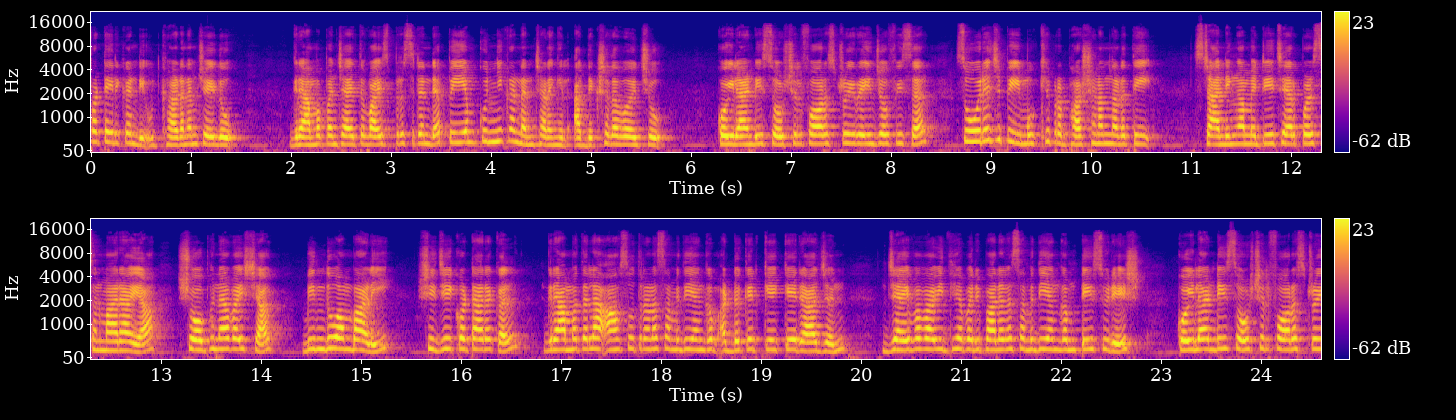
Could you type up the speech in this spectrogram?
പട്ടേരിക്കണ്ടി ഉദ്ഘാടനം ചെയ്തു. ഗ്രാമപഞ്ചായത്ത് vice president P M Kunhikannan ചടങ്ങിൽ അധ്യക്ഷത വഹിച്ചു. Koyilandy social forestry range officer Sooraj P മുഖ്യപ്രഭാഷണം നടത്തി. സ്റ്റാൻഡിംഗ് കമ്മിറ്റി ചെയർപേഴ്സൺമാരായ ശോഭന വൈശാഖ് ബിന്ദു അമ്പാളി ഷിജി കൊട്ടാരക്കൽ ഗ്രാമതല ആസൂത്രണ സമിതി അംഗം അഡ്വക്കേറ്റ് കെ കെ രാജൻ ജൈവ വൈവിധ്യ പരിപാലന സമിതി അംഗം T Suresh Koyilandy social forestry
